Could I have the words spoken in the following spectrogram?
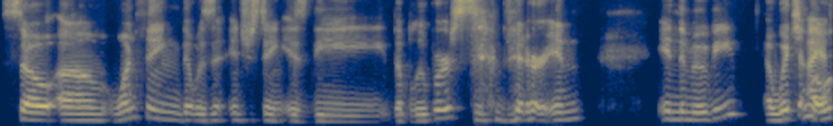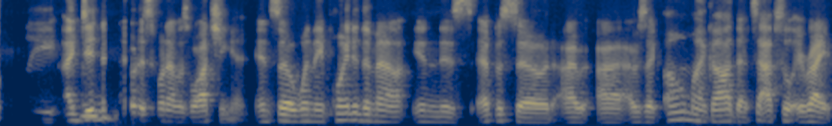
So um, one thing that was interesting is the the bloopers that are in in the movie, which I Oh. actually I didn't mm-hmm. notice when I was watching it. And so when they pointed them out in this episode, I I, I was like, oh my god, that's absolutely right.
